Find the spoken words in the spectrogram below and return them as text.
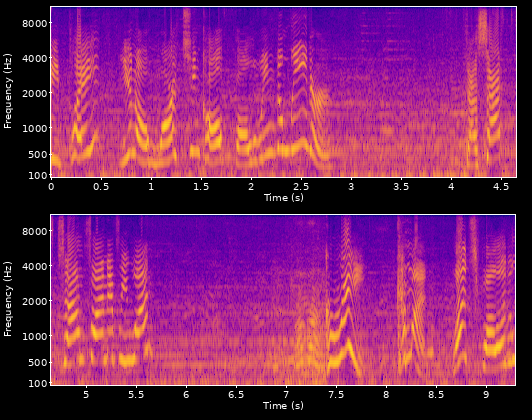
we play, you know, marching called Following the Leader. Does that sound fun, everyone? Mama. Great! Come on, let's follow the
